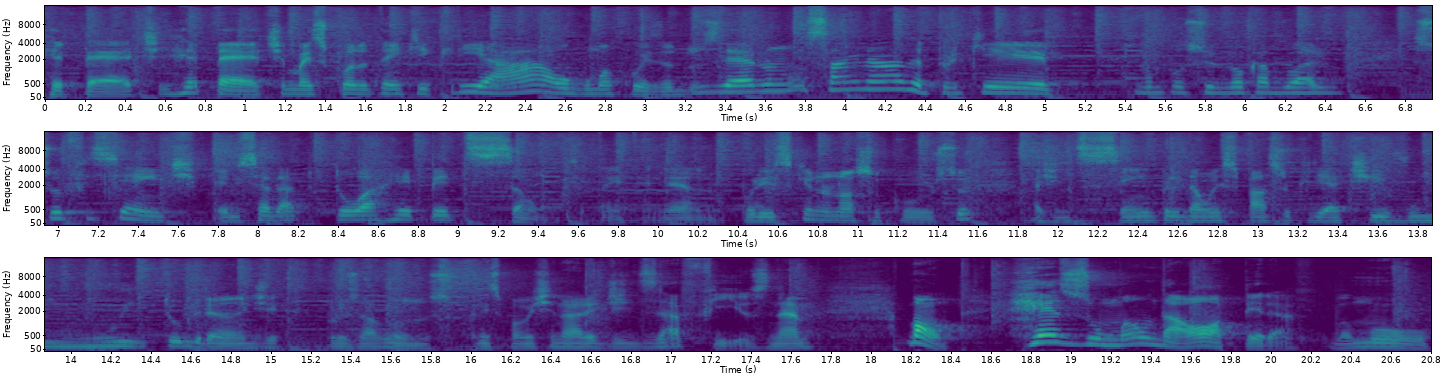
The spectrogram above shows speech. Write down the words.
repete, repete, mas quando tem que criar alguma coisa do zero não sai nada, porque não possui vocabulário suficiente. Ele se adaptou à repetição, você tá entendendo? Por isso que no nosso curso a gente sempre dá um espaço criativo muito grande para os alunos, principalmente na área de desafios, né? Bom, resumão da ópera. Vamos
